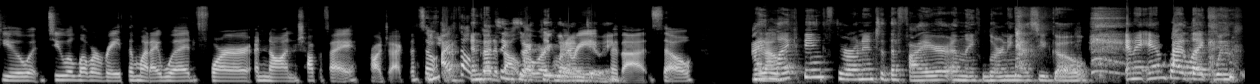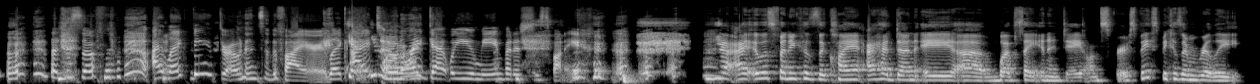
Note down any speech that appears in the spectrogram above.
to do a lower rate than what I would for a non Shopify project. And so yeah, I felt good about exactly lowering my rate for that. So I know? like being thrown into the fire and like learning as you go. And I am glad, like, when that's just so. I like being thrown into the fire. Like, yeah, I totally know, I, get what you mean, but it's just funny. yeah, I, it was funny because the client I had done a uh, website in a day on Squarespace because I'm really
